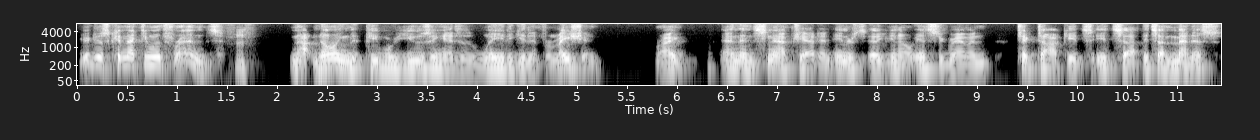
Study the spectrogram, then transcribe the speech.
You're just connecting with friends, hmm. not knowing that people were using it as a way to get information, right? And then Snapchat and inter, uh, you know Instagram and TikTok. It's it's a it's a menace,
